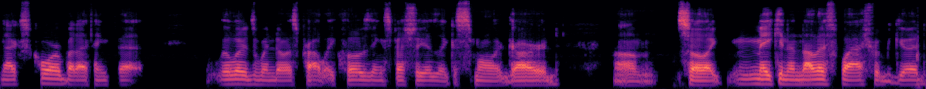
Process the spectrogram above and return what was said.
next core, but I think that Lillard's window is probably closing, especially as like a smaller guard. Um, so like making another splash would be good,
